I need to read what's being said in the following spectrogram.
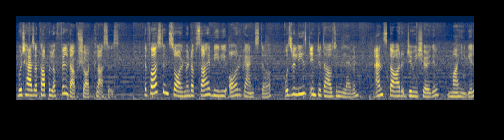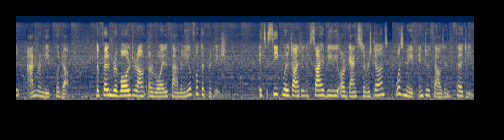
which has a couple of filled-up shot glasses. The first installment of Saheb Biwi Aur Gangster was released in 2011 and starred Jimmy Shergill, Mahi Gill, and Randeep Hooda. The film revolved around a royal family of Uttar Pradesh. Its sequel titled Saheb Biwi Aur Gangster Returns was made in 2013.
